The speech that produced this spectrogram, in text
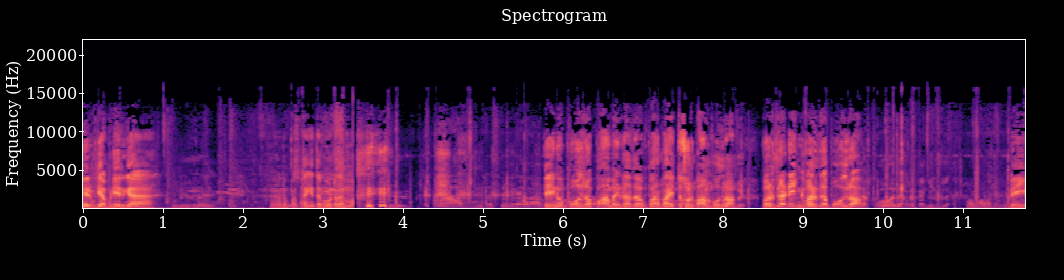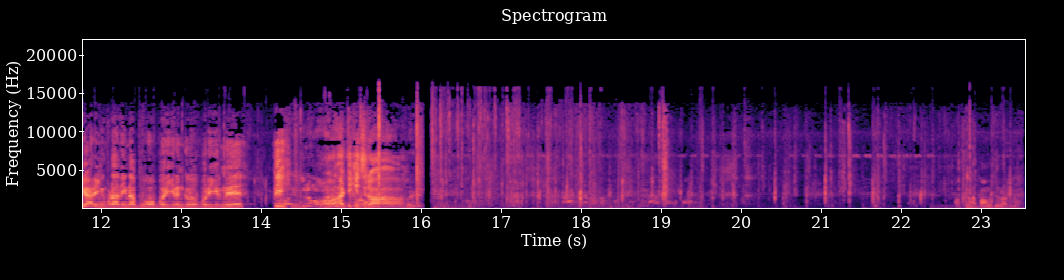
நெருப்பட்டி அப்படியே இருக்கா? நானும் பத்த கித்த போட்டதான் ஏய் இன்னும் போதுடா பாம்புடா அது பரப்பா எத்த சூடு பாம்பு போதுடா. வருதுடா டேய் இங்க வருதுடா போதுடா டேய் இறங்கி போடாதீங்கடா பூவை பொறிக்கிறேன் பூவை பொறிக்கிறேன்னு. மாட்டிக்கிச்சுடா. பசங்க பாம்பு விளாடணும்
